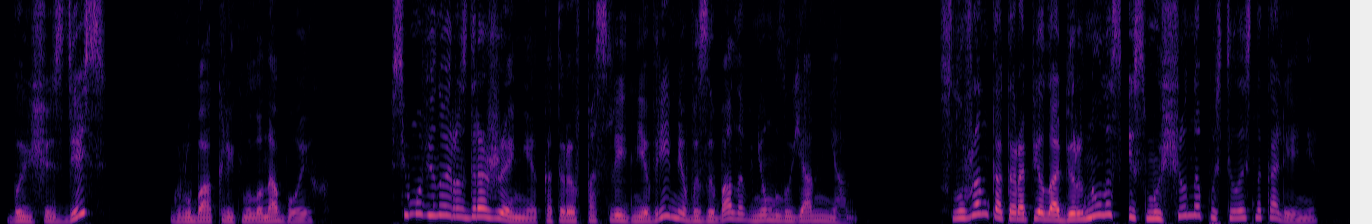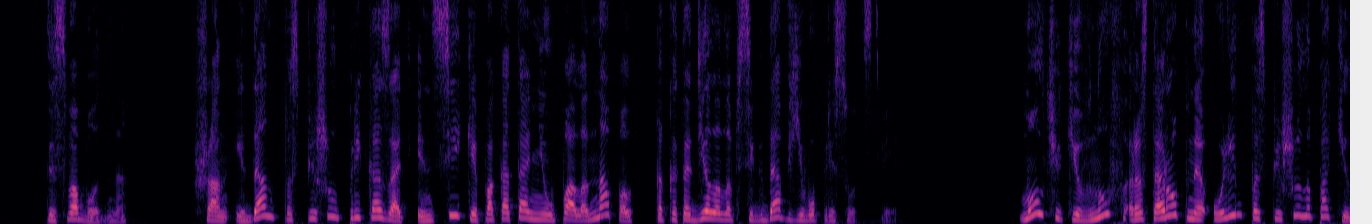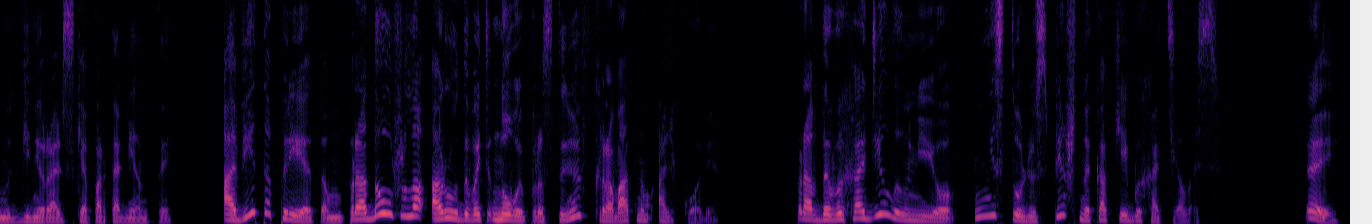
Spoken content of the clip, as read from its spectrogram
«Вы еще здесь?» — грубо окликнул он обоих. Всему виной раздражение, которое в последнее время вызывало в нем Луян-нян. Служанка торопела обернулась и смущенно опустилась на колени. «Ты свободна». Шан и Дан поспешил приказать Энсике, пока та не упала на пол, как это делала всегда в его присутствии. Молча кивнув, расторопная Улин поспешила покинуть генеральские апартаменты, а Вита при этом продолжила орудовать новой простыней в кроватном алькове. Правда, выходила у нее не столь успешно, как ей бы хотелось. «Эй!»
